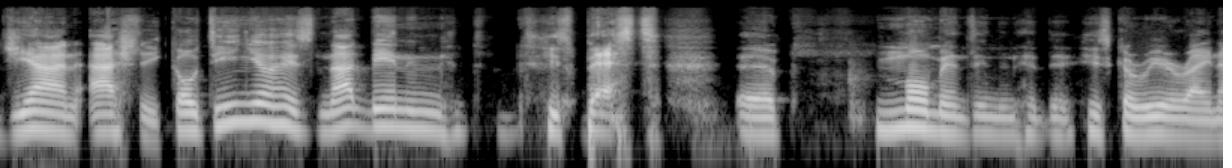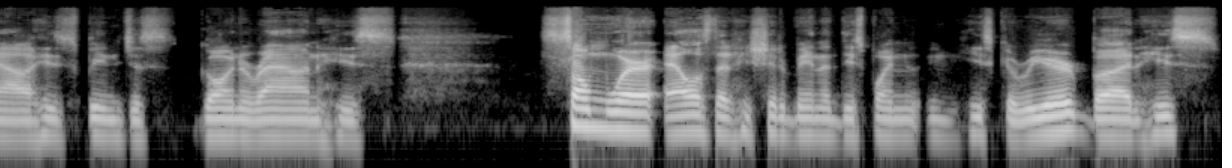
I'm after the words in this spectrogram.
Gian Ashley Coutinho has not been in his best uh, moment in his career right now. He's been just going around. He's somewhere else that he should have been at this point in his career, but he's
